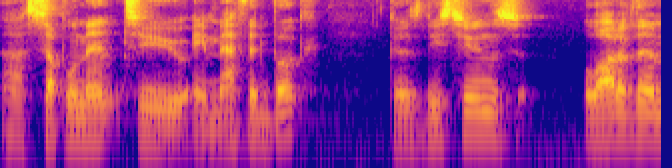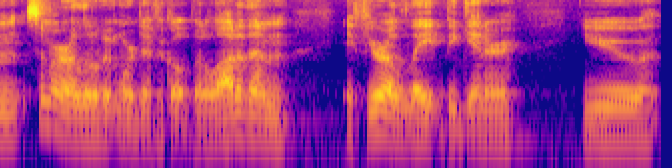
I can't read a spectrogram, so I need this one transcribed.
uh, supplement to a method book because these tunes, a lot of them, some are a little bit more difficult, but a lot of them, if you're a late beginner, you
